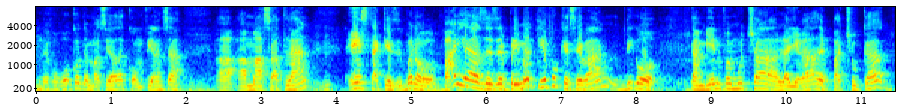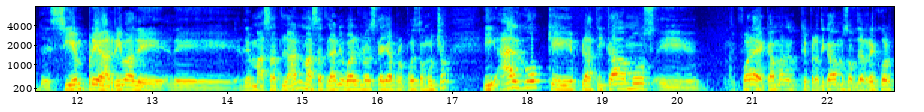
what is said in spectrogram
Le jugó con demasiada confianza a, a Mazatlán. Esta que, es- bueno, varias desde el primer tiempo que se van. Digo, también fue mucha la llegada de Pachuca, de siempre arriba de, de, de Mazatlán. Mazatlán igual no es que haya propuesto mucho. Y algo que platicábamos eh, fuera de cámara, que platicábamos off the record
